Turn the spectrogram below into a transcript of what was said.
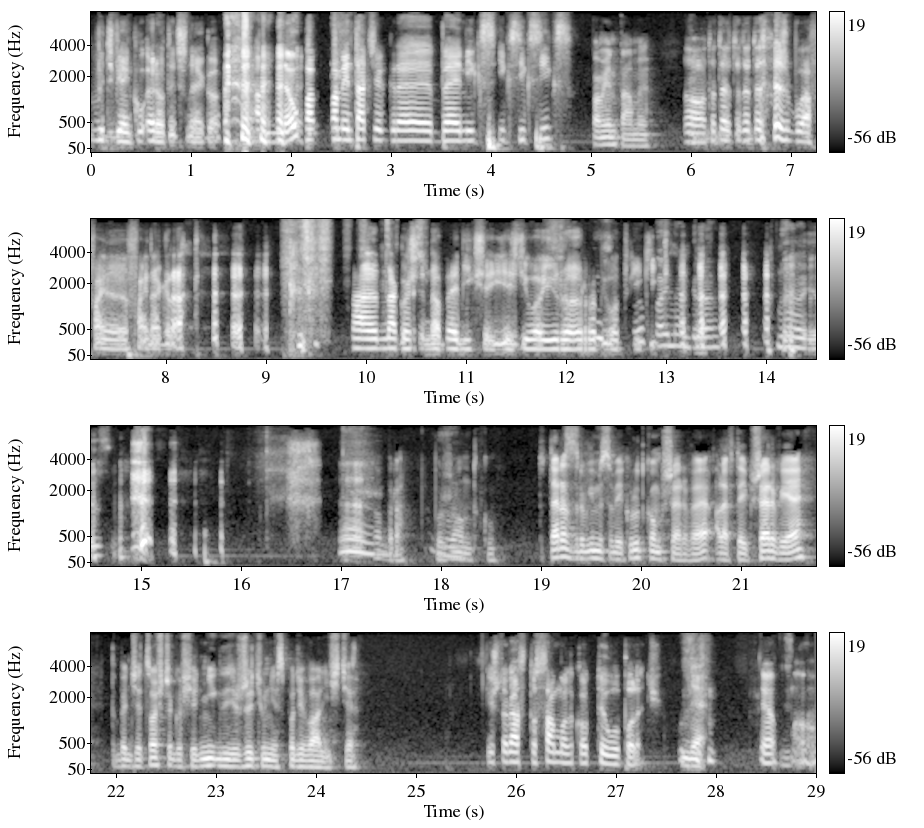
wydźwięku erotycznego. A, Nope. pa, pamiętacie grę BMX XXX? Pamiętamy. No, to, te, to, te, to też była fajna, fajna gra. Na, na na BMX-ie jeździło i ro, robiło triki. Fajna gra. No Jezu. Dobra, porządku. To teraz zrobimy sobie krótką przerwę, ale w tej przerwie to będzie coś, czego się nigdy w życiu nie spodziewaliście. Jeszcze raz to samo, tylko od tyłu poleci. Nie. Nie? O.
